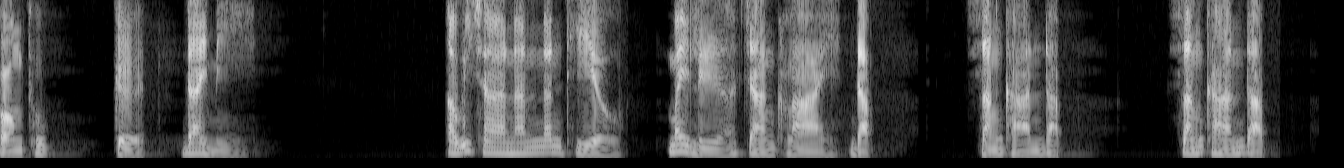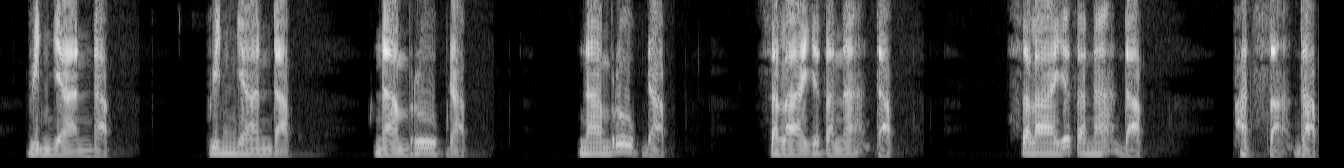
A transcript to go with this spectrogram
กองทุกเกิดได้มี อวิชานั้นนั่นเทียว ไม่เหลือจางคลาย ดับ สังขารดับ สังขารดับ วิญญาณดับ วิญญาณดับ นามรูปดับ นามรูปดับ สลายตนะดับ สลายตนะดับ ผัสสะดับ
